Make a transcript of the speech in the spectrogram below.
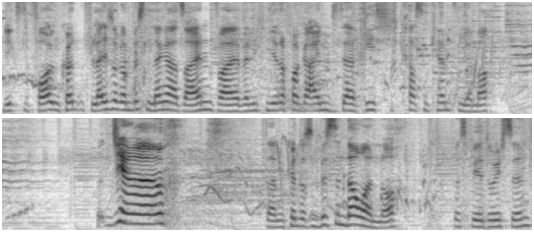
Die nächsten Folgen könnten vielleicht sogar ein bisschen länger sein, weil wenn ich in jeder Folge einen dieser richtig krassen Kämpfe hier mache, ja, dann könnte das ein bisschen dauern noch, bis wir durch sind.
